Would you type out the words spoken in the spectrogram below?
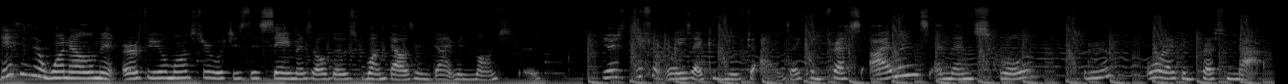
this is a one element ethereal monster, which is the same as all those 1000 diamond monsters. There's different ways I could move to islands. I could press islands and then scroll through, or I could press map.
